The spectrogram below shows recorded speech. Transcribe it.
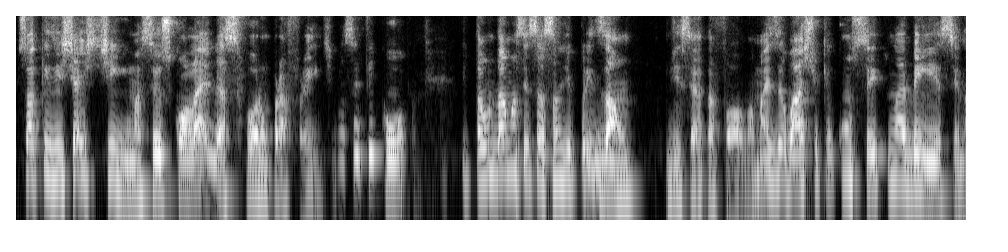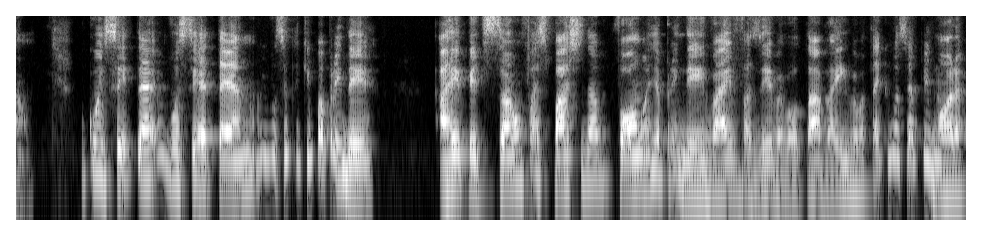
Só que existe a estigma, seus colegas foram para frente, você ficou. Então dá uma sensação de prisão, de certa forma. Mas eu acho que o conceito não é bem esse, não. O conceito é você é eterno e você tem que ir para aprender a repetição faz parte da forma de aprender. Vai fazer, vai voltar, vai ir, até que você aprimora.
